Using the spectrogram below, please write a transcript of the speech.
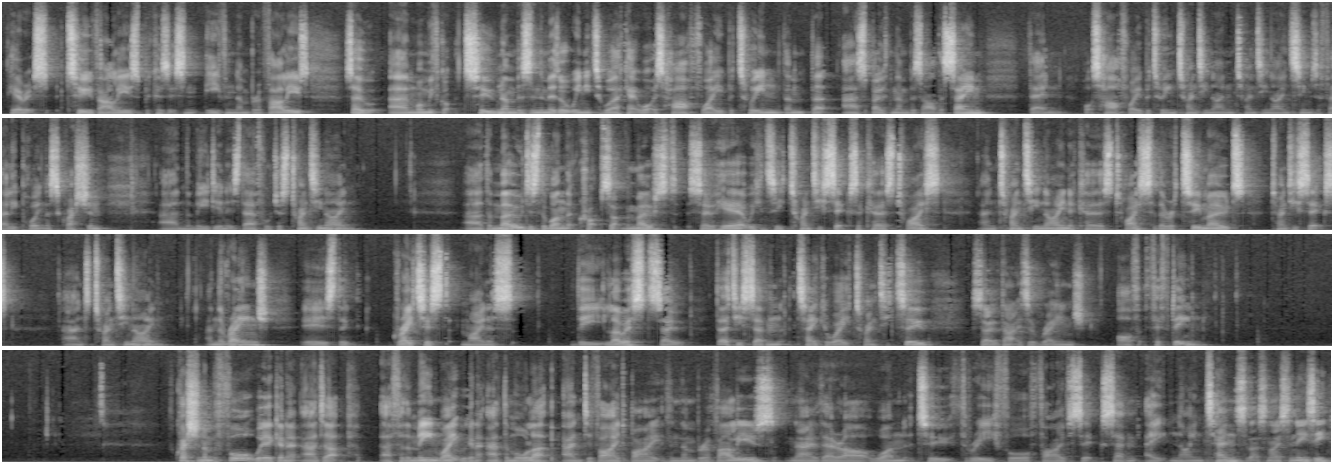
Here it's two values because it's an even number of values. So um, when we've got two numbers in the middle, we need to work out what is halfway between them. But as both numbers are the same, then what's halfway between 29 and 29 seems a fairly pointless question. And the median is therefore just 29. Uh, the mode is the one that crops up the most. So here we can see 26 occurs twice and 29 occurs twice. So there are two modes, 26 and 29. And the range is the greatest minus the lowest, so 37 take away 22, So that is a range of 15. Question number four, we're going to add up, uh, for the mean weight, we're going to add them all up and divide by the number of values. Now there are 1, 2, 3, 4, 5, 6, 7, 8, 9, 10, so that's nice and easy.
